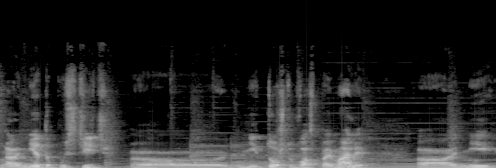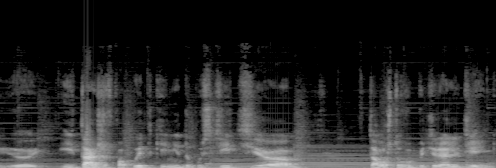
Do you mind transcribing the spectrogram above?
э, не допустить э, не то, чтобы вас поймали, э, не, э, и также в попытке не допустить э, того, что вы потеряли деньги.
